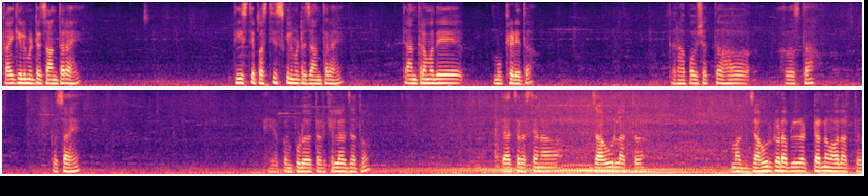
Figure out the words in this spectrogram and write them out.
काही किलोमीटरचं अंतर आहे. तीस ते पस्तीस किलोमीटरचं अंतर आहे. त्या अंतरामध्ये मुखेड येतं. तर हा पाहू शकता हा रस्ता कसा आहे. हे आपण पुढं तडखेला जातो. त्याच रस्त्यानं जाहूर लागतं. मग जाहूरकडं आपल्याला टर्न व्हावं लागतं.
